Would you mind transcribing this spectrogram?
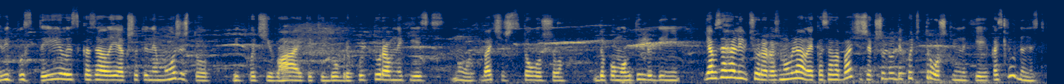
відпустили, сказали, якщо ти не можеш, то відпочивай, такі добрі. Культура в них є, ну, бачиш, з того, що допомогти людині. Я взагалі вчора розмовляла і казала, бачиш, якщо люди хоч трошки в них є якась людяність,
